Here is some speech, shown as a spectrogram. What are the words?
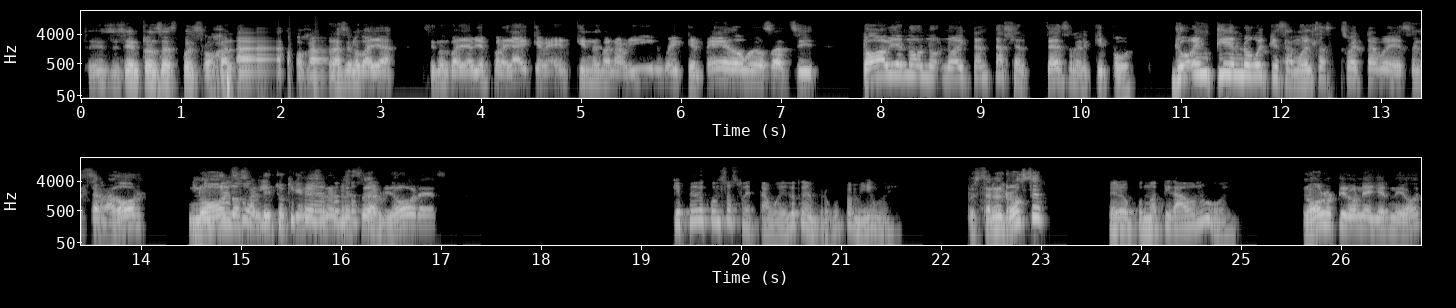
Sí, sí, sí. Entonces, pues, ojalá, ojalá se nos vaya, si nos vaya bien por allá. Hay que ver quiénes van a abrir, güey, qué pedo, güey. O sea, sí todavía no, no, no hay tanta certeza en el equipo. Yo entiendo, güey, que Samuel Zazueta, güey, es el cerrador, ¿Y qué No nos han ¿Y dicho qué quiénes son el resto de abridores. ¿Qué pedo con Zazueta, güey? Es lo que me preocupa a mí, güey. Pues está en el roster. Pero pues no ha tirado, ¿no, güey? No lo tiró ni ayer ni hoy.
